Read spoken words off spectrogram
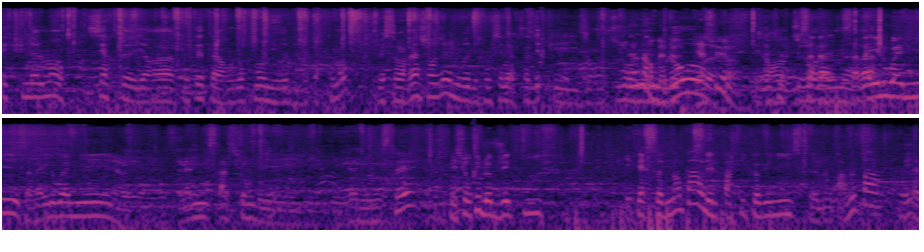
c'est que finalement, certes, il y aura peut-être un regroupement au niveau des départements, mais ça ne va rien changer au niveau des fonctionnaires. C'est-à-dire qu'ils auront toujours non, le même boulot. bien sûr. Ils Ça toujours va, la même. ça va voilà. éloigner, ça va éloigner euh, l'administration des, des- des administrés, mais surtout l'objectif. Et personne n'en parle, et le Parti communiste n'en parle pas, Oui. la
